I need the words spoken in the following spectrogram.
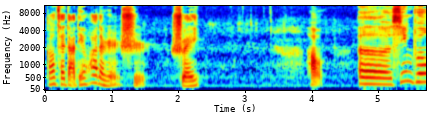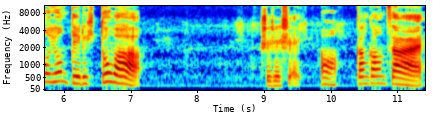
刚才打电话的人是谁？好，呃，新聞を読んでいる人は。 谁谁谁？哦，刚刚在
